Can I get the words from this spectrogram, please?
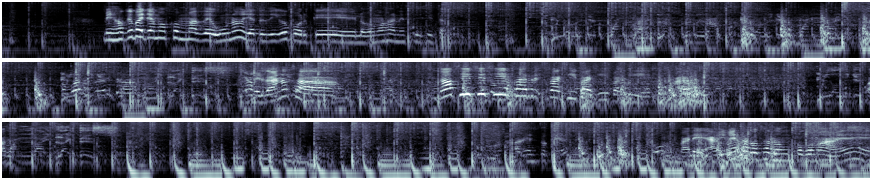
Mejor que vayamos con más de uno, ya te digo, porque lo vamos a necesitar. Verdad no está... No, sí, sí, sí, es para aquí, para aquí, para aquí. Ahora sí. Vale, a mí me está costando un poco más, ¿eh?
